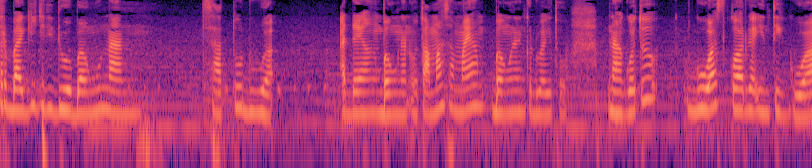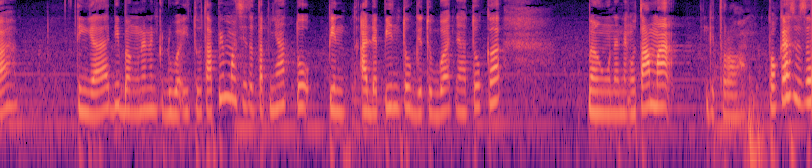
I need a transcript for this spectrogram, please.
terbagi jadi dua bangunan. Satu dua ada yang bangunan utama sama yang bangunan kedua itu. Nah gue tuh gue keluarga inti gue tinggal di bangunan yang kedua itu tapi masih tetap nyatu pint ada pintu gitu buat nyatu ke bangunan yang utama gitu loh. Pokoknya susah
